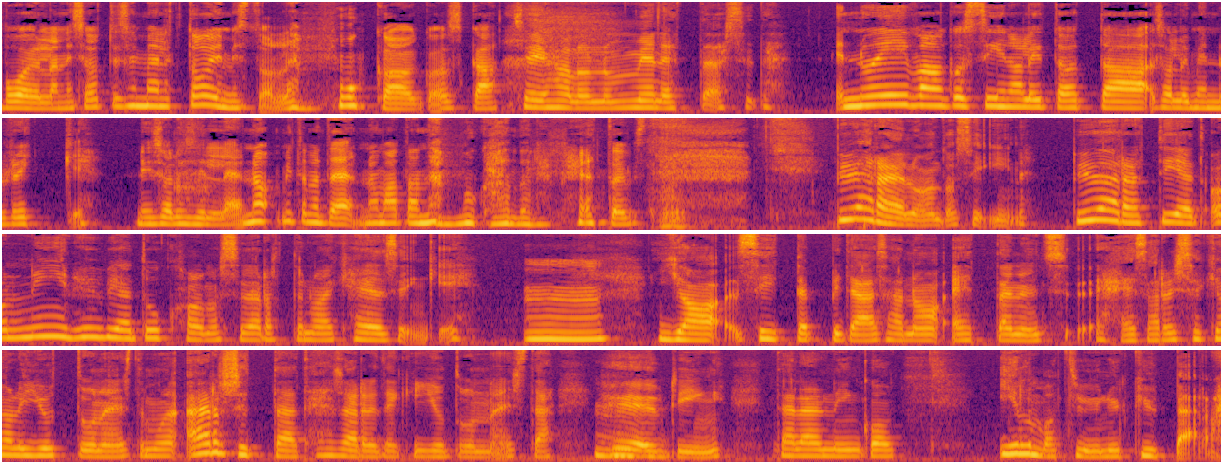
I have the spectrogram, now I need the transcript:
voilla, niin se otti sen meille toimistolle mukaan, koska Se ei halunnut menettää sitä. No ei vaan, kun siinä oli tota, se oli mennyt rikki. Niin se oli silleen, no mitä mä teen? No mä otan tämän mukaan tonne meidän toimistoon. Pyöräily on tosi in. Pyörätiet on niin hyviä Tukholmassa verrattuna vaikka Helsinkiin. Mm. Ja sitten pitää sanoa, että nyt Hesarissakin oli juttu näistä. Mua ärsyttää, että Hesari teki jutun näistä mm. hövding. Tällainen niinku ilmatyynykypärä,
